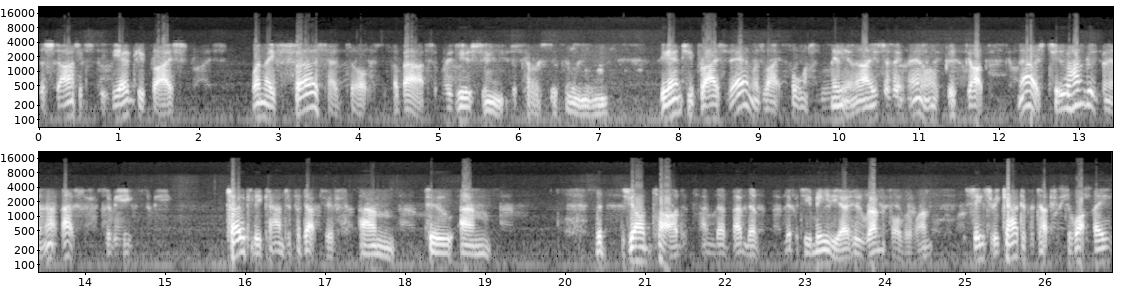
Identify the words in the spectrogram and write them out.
the starting the entry price when they first had talks about reducing the cost of Formula One the entry price then was like 40 million. And I used to think, oh, good God. Now it's 200 million. That, that seems to be totally counterproductive um, to um, the Jean Todt and the, and the Liberty Media who run Formula One. It seems to be counterproductive to what they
